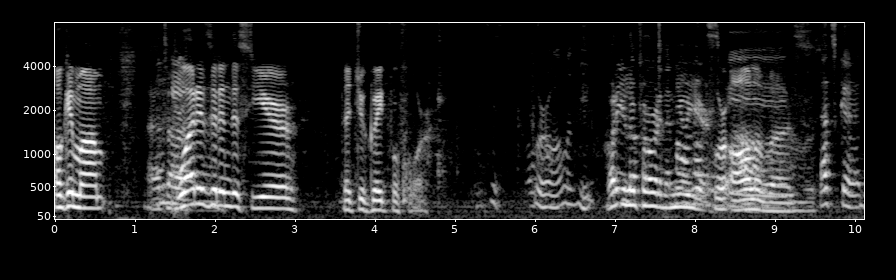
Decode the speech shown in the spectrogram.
Okay, mom. That's all. What is it in this year that you're grateful for? For all of you. What do you look forward to the new year? For all of us. That's good.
